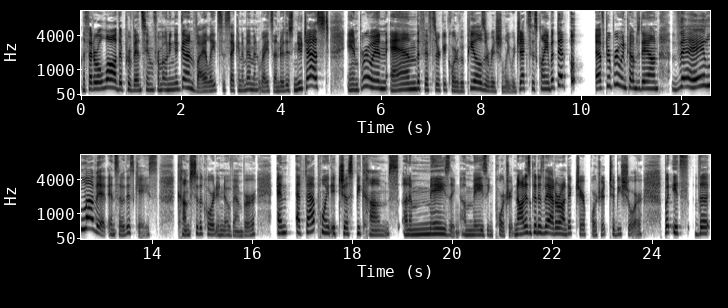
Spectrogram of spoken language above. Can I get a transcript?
the federal law that prevents him from owning a gun violates the Second Amendment rights under this new test in Bruen And the Fifth Circuit Court of Appeals originally rejects this claim, but then oh, after Bruen comes down, they love it. And so this case comes to the court in November. And at that point, it just becomes an amazing, amazing portrait. Not as good as the Adirondack chair portrait, to be sure, but it's the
